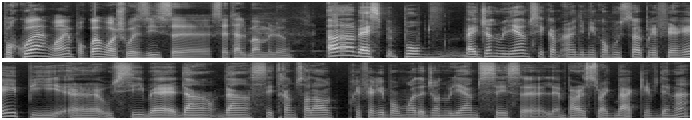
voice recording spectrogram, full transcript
Pourquoi, ouais, pourquoi avoir choisi ce- cet album-là? Ah, ben, pour ben, John Williams, c'est comme un de mes compositeurs préférés. Puis euh, aussi, ben, dans, dans ses trames sonores préférées pour moi de John Williams, c'est ce- l'Empire Strike Back, évidemment.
